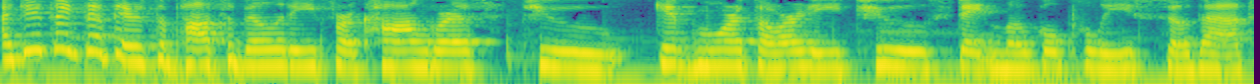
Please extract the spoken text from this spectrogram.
I do think that there's the possibility for Congress to give more authority to state and local police so that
